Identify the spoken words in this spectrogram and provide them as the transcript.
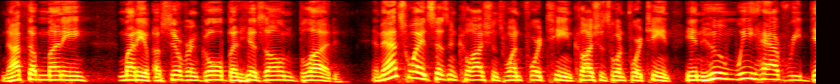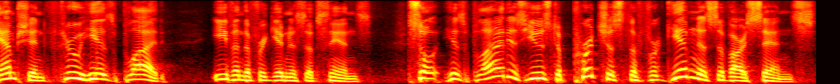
Not the money, money of silver and gold, but his own blood. And that's why it says in Colossians 1:14, Colossians 1:14, in whom we have redemption through his blood, even the forgiveness of sins. So his blood is used to purchase the forgiveness of our sins.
